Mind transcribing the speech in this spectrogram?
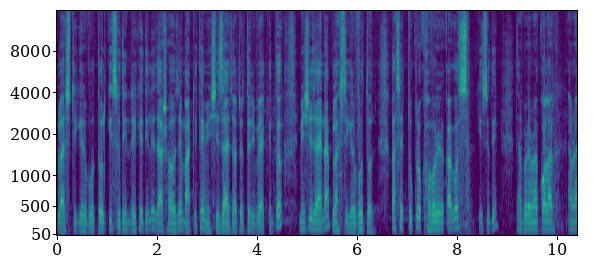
প্লাস্টিকের বোতল কিছুদিন রেখে দিলে যা সহজে মাটিতে মিশে যায়। চটের তৈরি ব্যাগ কিন্তু মিশে যায় না প্লাস্টিকের বোতল। কাছের টুকরো খবরের কাগজ কিছুদিন। তারপরে আমরা কলার আমরা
